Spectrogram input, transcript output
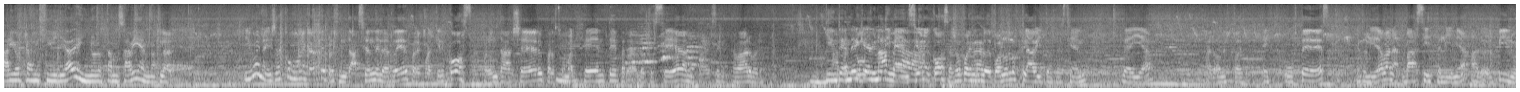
hay otras visibilidades y no lo estamos sabiendo. Claro. Y bueno, y ya es como una carta de presentación de la red para cualquier cosa, para un taller, para sumar mm. gente, para lo que sea, me parece que está bárbaro. Y entender que, el uno dimensione cosas. Yo, por ejemplo, de poner los clavitos recién, veía, a dónde estoy, ustedes, en realidad van a, va así esta línea, a lo del pilu.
